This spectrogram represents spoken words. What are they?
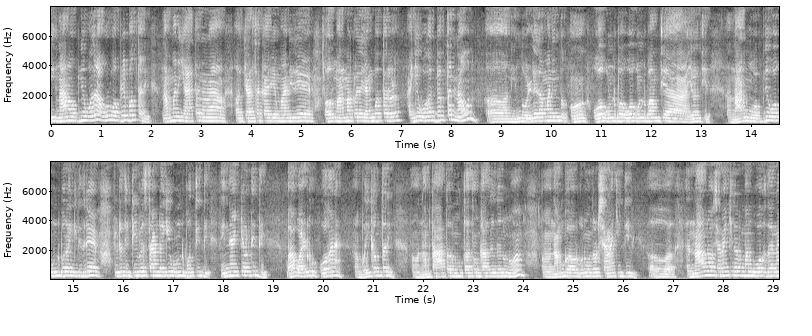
ಈಗ ನಾನು ಒಬ್ನೇ ಹೋದ್ರೆ ಅವ್ರು ಒಬ್ಬನೇ ಬರ್ತಾರೆ. ನಮ್ಮನೆಗೆ ಯಾತನ ಕೆಲಸ ಕಾರ್ಯ ಮಾಡಿದ್ರೆ ಅವ್ರ ಮನ್ಮಕ್ಳ ಹೆಂಗ್ ಬರ್ತಾರಳು? ಹಂಗೆ ಹೋಗೋದ್ ಬರ್ತಾನೆ ನಾವು. ನಿಂದು ಒಳ್ಳೇದಮ್ಮ ನಿಂದು. ಹ್ಮ್, ಹೋಗ್ ಉಂಡು ಬಾ, ಹೋಗ್ ಉಂಡು ಬಾ ಅಂತ ಹೇಳ್ತೀನಿ ನಾನು ಒಬ್ನೇ ಹೋಗಿ ಉಂಡು ಬರಂಗಿದ್ರೆ ಇಡತಿ ಟಿ ವಿ ಸ್ಟ್ಯಾಂಡಾಗಿ ಉಂಡು ಬರ್ತಿದ್ದೆ. ನಿನ್ನೆ ಹೆಂಗೆ ಕೇಳ್ತಿದ್ದೆ? ಬಾ ಒಳ್ಳು ಹೋಗೋಣ. ಬೈಕ್ ಅಂತಾನೆ ನಮ್ಮ ತಾತನ ಮುತ್ತಾತನ ಕಾಲದಿಂದನೂ ನಮ್ಗೂ ಅವ್ರಿಗೂ ಒಂದು ದೊಡ್ಡ ಚೆನ್ನಾಗಿದ್ದೀವಿ. ನಾನು ಚೆನ್ನಾಗಿರೋ ಮನೆಗೆ ಹೋಗ್ದಾನ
